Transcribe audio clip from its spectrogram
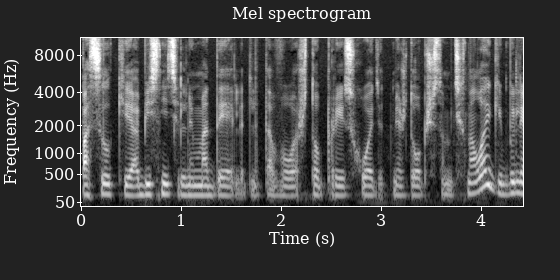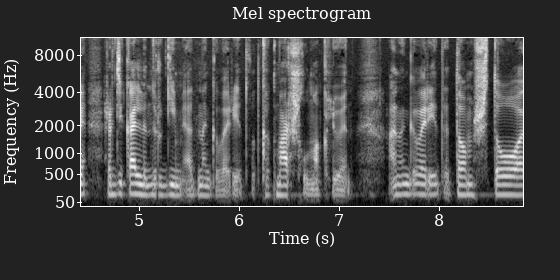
посылки объяснительной модели для того, что происходит между обществом и технологией, были радикально другими. Одна говорит, вот как Маршал Маклюэн, она говорит о том, что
